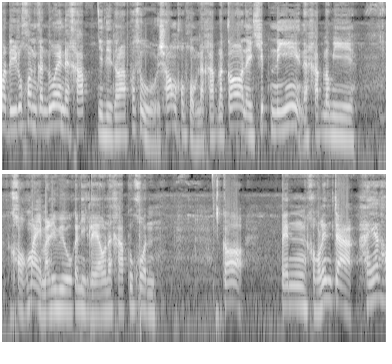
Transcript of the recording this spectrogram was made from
วัสดีทุกคนกันด้วยนะครับ ยินดีต้อนรับเข้าสู่ช่องของผมนะครับ แล้วก็ในคลิปนี้นะครับ เรามีของใหม่มารีวิวกันอีกแล้วนะครับ ทุกคนก็เป็นของเล่นจากไฮย a ท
